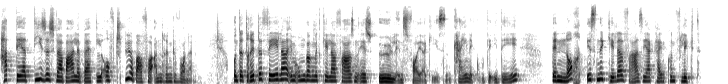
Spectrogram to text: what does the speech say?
hat der dieses verbale Battle oft spürbar vor anderen gewonnen. Und der dritte Fehler im Umgang mit Killerphrasen ist Öl ins Feuer gießen. Keine gute Idee. Denn noch ist eine Killerphrase ja kein Konflikt.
